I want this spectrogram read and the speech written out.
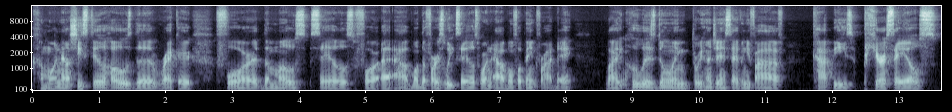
come on now, she still holds the record for the most sales for an album, the first week sales for an album for Pink Friday. Like, who is doing 375 copies pure sales?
